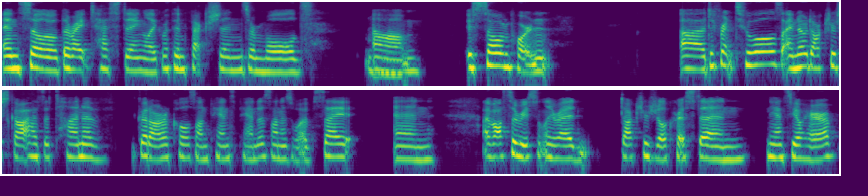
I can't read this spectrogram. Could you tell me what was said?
and so the right testing, like with infections or mold, mm-hmm. um, is so important. Uh, different tools. I know Dr. Scott has a ton of good articles on PANS Pandas on his website. And I've also recently read Dr. Jill Crista and Nancy O'Hara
